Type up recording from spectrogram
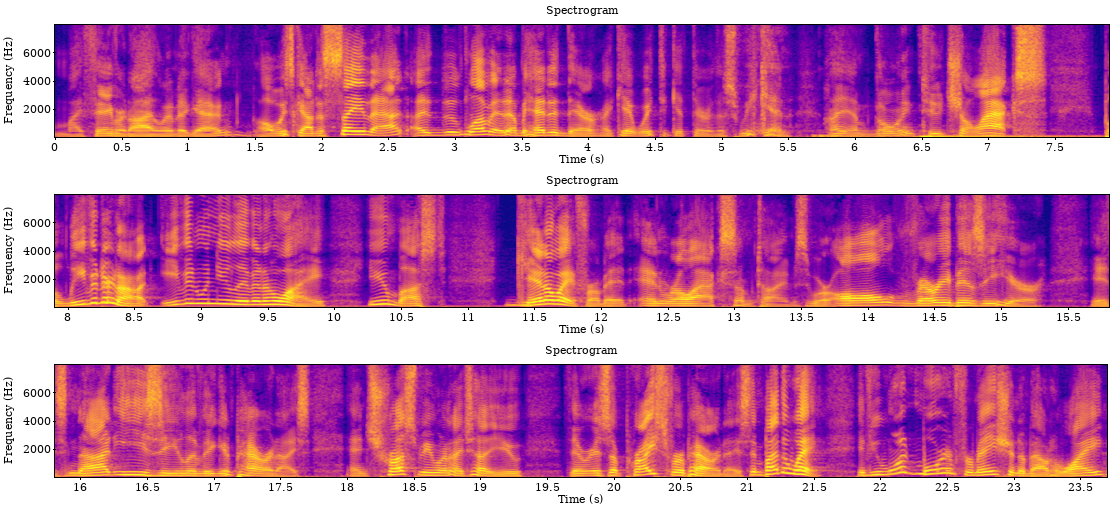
My favorite island again. Always got to say that. I love it. I'm headed there. I can't wait to get there this weekend. I am going to chillax. Believe it or not, even when you live in Hawaii, you must get away from it and relax sometimes. We're all very busy here. It's not easy living in paradise. And trust me when I tell you, there is a price for paradise. And by the way, if you want more information about Hawaii,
